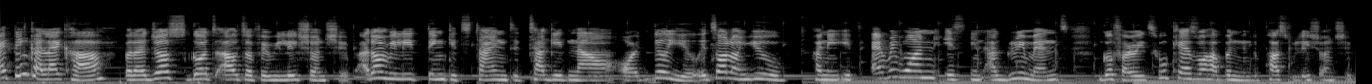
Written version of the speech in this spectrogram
I think I like her, but I just got out of a relationship. I don't really think it's time to tag it now, or do you? It's all on you, honey. If everyone is in agreement, go for it. Who cares what happened in the past relationship?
